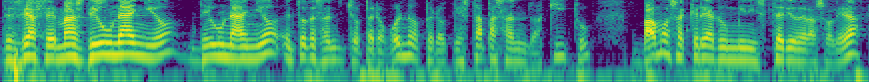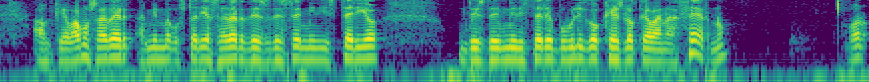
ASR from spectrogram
desde hace más de un año, de un año, entonces han dicho, pero bueno, pero ¿qué está pasando aquí tú? Vamos a crear un ministerio de la soledad, aunque vamos a ver, a mí me gustaría saber desde ese ministerio, desde el ministerio público, qué es lo que van a hacer, ¿no? Bueno,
